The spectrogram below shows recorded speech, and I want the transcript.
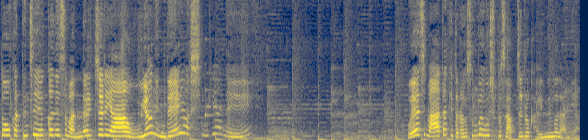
또 같은 체육관에서 만날 줄이야. 우연인데? 아, 신기하네. 오해하지 마. 딱히 너랑 승부하고 싶어서 앞지로 가 있는 건 아니야.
